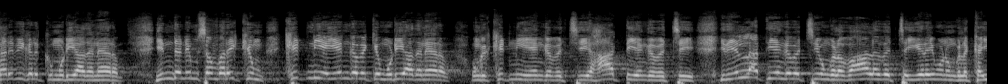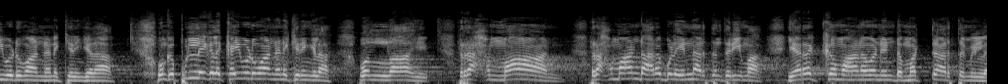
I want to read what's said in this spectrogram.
கருவிகளுக்கு முடியாத நேரம் இந்த நிமிஷம் வரைக்கும் கிட்னியை இயங்க வைக்க முடியாத நேரம் உங்க கிட்னி இயங்க வச்சு ஹார்ட் இயங்க வச்சு இது எல்லாத்தையும் இயங்க வச்சு உங்களை வாழ வச்ச இறைவன் உங்களை கைவிடுவான்னு நினைக்கிறீங்களா? உங்க பிள்ளைகளை கைவிடுவான்னு நினைக்கிறீங்களா? வல்லாஹி ரஹ்மான் ரஹ்மான் அரபுல என்ன அர்த்தம் தெரியுமா? இறக்கமானவன் என்ற மட்டும் அர்த்தம் இல்ல.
